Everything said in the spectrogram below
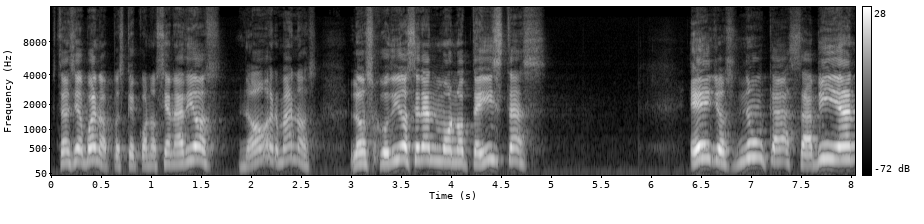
Ustedes decían, bueno, pues que conocían a Dios. No, hermanos, los judíos eran monoteístas. Ellos nunca sabían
